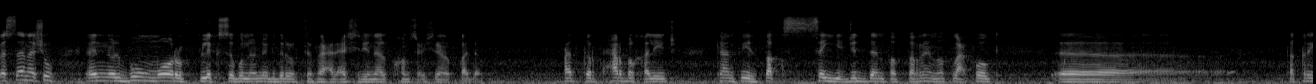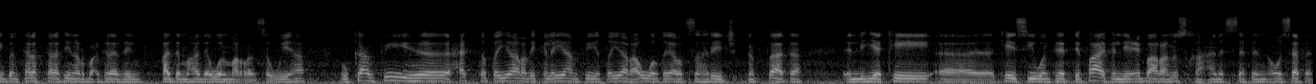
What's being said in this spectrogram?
بس أنا أشوف إنه ال boom more flexible إنه يقدر يرتفع على 20000 25000 قدم. أذكر في حرب الخليج كان فيه طقس سيء جدا فاضطرينا نطلع فوق آه، تقريبا 33 34 قدم هذا أول مرة نسويها. وكان فيه آه، حتى طيارة ذيك الأيام فيه طيارة أول طيارة صهريج نفاثة اللي هي K آه، KC 135 اللي عبارة نسخة عن ال 707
